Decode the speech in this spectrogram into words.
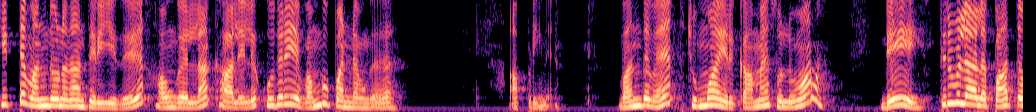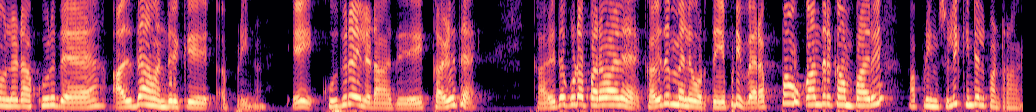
கிட்ட வந்தோன்னு தான் தெரியுது. அவங்க எல்லாம் காலையில் குதிரையை வம்பு பண்ணவங்க. அப்படின்னு. வந்தவன் சும்மா இருக்காம சொல்லுவான் டேய் திருவிழாவில் பார்த்தோம்லடா குருதை அதுதான் வந்திருக்கு. அப்படின்னு. ஏய் குதிரை இல்லடா அது கழுதை. கழுதை கூட பரவாயில்ல கழுதை மேலே ஒருத்தன் எப்படி வெறப்பாக உட்காந்துருக்கான் பாரு அப்படின்னு சொல்லி கிண்டல் பண்ணுறாங்க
